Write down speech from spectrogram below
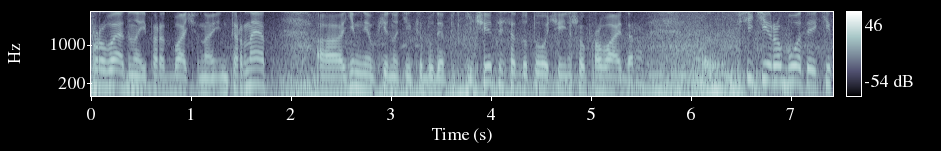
проведено і передбачено інтернет. Е, Їм необхідно тільки буде підключитися до того чи іншого провайдера. Всі ті роботи, які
